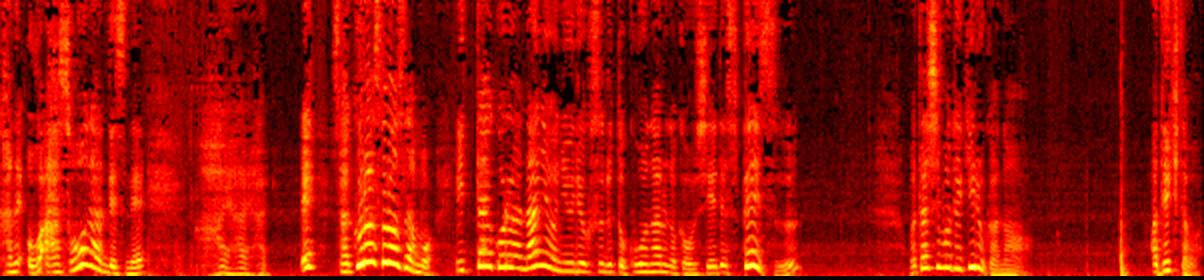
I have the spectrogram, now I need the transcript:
金、お、あ、そうなんですね。はいはいはい。え、桜空さんも、一体これは何を入力するとこうなるのか教えて、スペース？私もできるかな？あ、できたわ。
